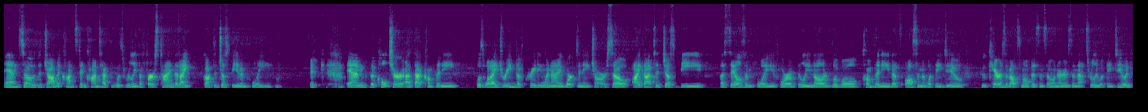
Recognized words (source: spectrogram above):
And so the job at Constant Contact was really the first time that I got to just be an employee. and the culture at that company was what I dreamed of creating when I worked in HR. So I got to just be a sales employee for a billion dollar global company that's awesome at what they do, who cares about small business owners. And that's really what they do. And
